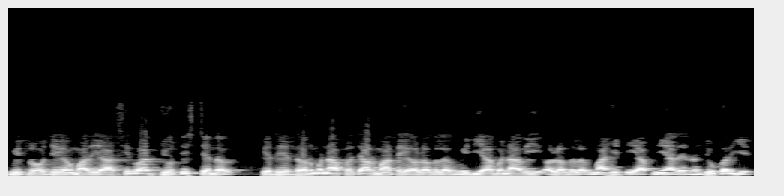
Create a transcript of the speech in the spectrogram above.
મિત્રો, જે અમારી આશીર્વાદ જ્યોતિષ ચેનલ કે જે ધર્મના પ્રચાર માટે અલગ અલગ વિડિયા બનાવી, અલગ અલગ માહિતી આપની હારે રજૂ કરીએ,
